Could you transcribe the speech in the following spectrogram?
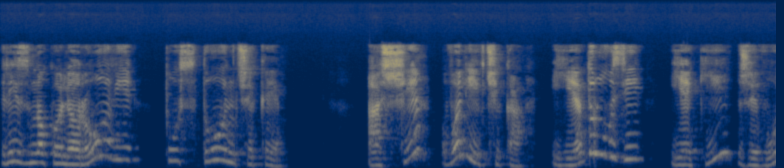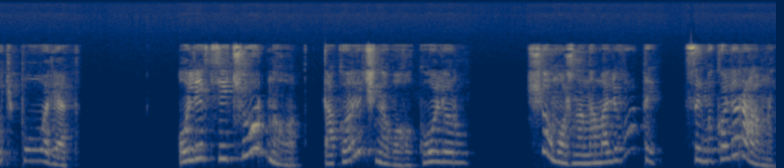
різнокольорові пустунчики. А ще в олівчика є друзі, які живуть поряд. Олівці чорного та коричневого кольору. Що можна намалювати цими кольорами?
